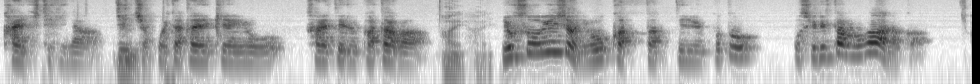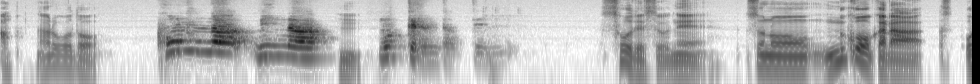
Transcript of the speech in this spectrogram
回帰的な人知を超えた体験をされている方がはいはい。予想以上に多かったっていうことを知れたのがなんかあなるほど。こんなみんなうん。持ってるんだっていう、そうですよね。その向こうから教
